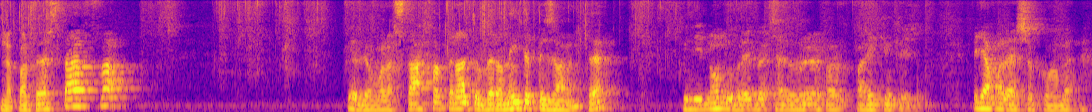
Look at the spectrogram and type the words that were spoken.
una parte della staffa, qui abbiamo la staffa, peraltro veramente pesante, quindi non dovrebbe, cioè dovrebbe fare parecchio peso. Vediamo adesso come.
